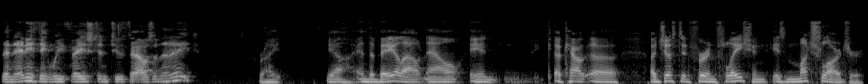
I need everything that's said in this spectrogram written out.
than anything we faced in 2008. Right. Yeah, and the bailout now in account, uh, adjusted for inflation is much larger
